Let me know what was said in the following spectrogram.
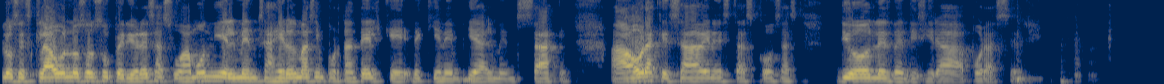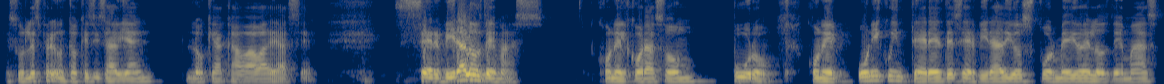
los esclavos no son superiores a su amo, ni el mensajero es más importante del que, de quien envía el mensaje. Ahora que saben estas cosas, Dios les bendecirá por hacer. Jesús les preguntó que si sabían lo que acababa de hacer. Servir a los demás con el corazón puro, con el único interés de servir a Dios por medio de los demás,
